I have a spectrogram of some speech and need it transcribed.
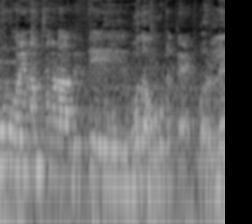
ಮೂರುವರೆ ನಮ್ಮ ಸಂಗಡ ವ್ಯಕ್ತಿ ಹೋದ ಊಟಕ್ಕೆ ಬರಲೇ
